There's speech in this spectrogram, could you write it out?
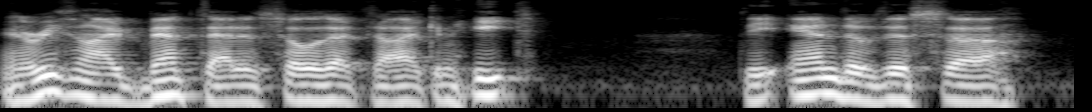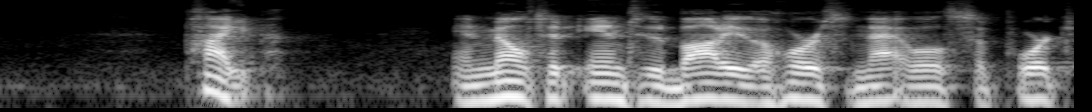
And the reason I bent that is so that I can heat the end of this uh, pipe and melt it into the body of the horse, and that will support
